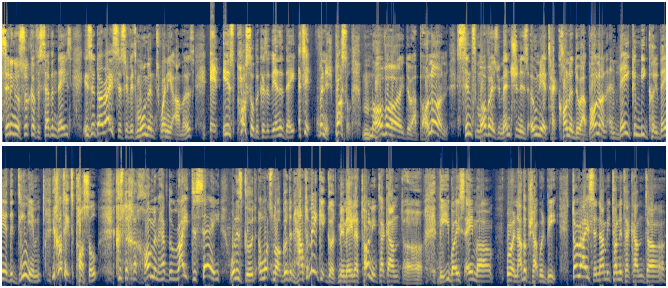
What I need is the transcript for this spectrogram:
sitting on a sukkah for seven days is a daraisa. So if it's more than 20 amas, it is possible because at the end of the day, that's it, finished, possible. Movoi durabonon. Since movoi, as we mentioned, is only a takona durabonon, and they can be koveya the dinim, you can't say it's possible because the chachomim have the right to say what is good and what's not good and how to make it good. Mimela toni takanta. V'ibois ema. Or another pshat would be, daraisa nami toni takanta.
